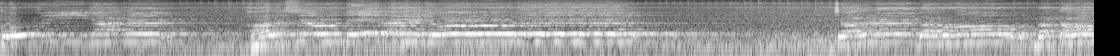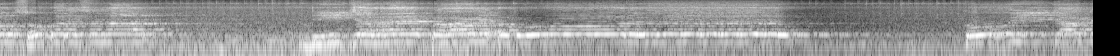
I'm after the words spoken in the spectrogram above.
ਕੋਈ ਜਨ ਹਰ ਸਿਉ ਦੇਵੈ ਚਰਨ ਗਾਉ ਬਕਾਉ ਸੋ ਪਰਸਨਾ ਦੀਜ ਹੈ ਪ੍ਰਾਨ ਅਕੋਰ ਕੋਈ ਜਨ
